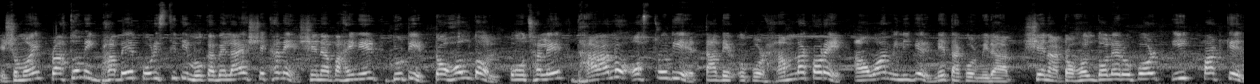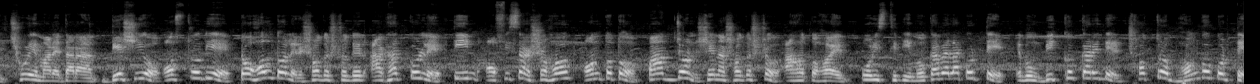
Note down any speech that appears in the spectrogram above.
এ সময় প্রাথমিকভাবে পরিস্থিতি মোকাবেলায় সেখানে সেনাবাহিনীর দুটি টহল দল পৌঁছালে ধারালো অস্ত্র দিয়ে তাদের উপর হামলা করে আওয়ামী লীগের নেতাকর্মীরা। সেনা টহল দলের উপর ইট পাটকেল ছুঁড়ে মারে তারা। দেশীয় অস্ত্র দিয়ে টহল দলের সদস্যদের আঘাত করলে তিন অফিসার সহ অন্তত পাঁচজন সেনা সদস্য আহত হয়। পরিস্থিতি মোকাবেলা করতে এবং বিক্ষোভকারীদের ছত্র ভঙ্গ করতে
